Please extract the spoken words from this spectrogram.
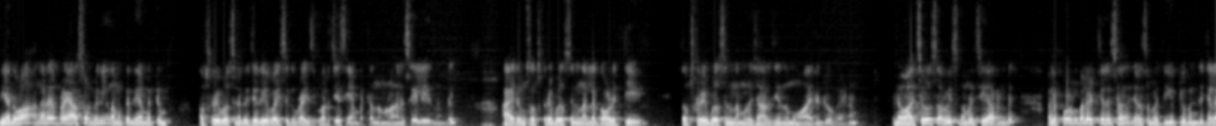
ഇനി അഥവാ അങ്ങനെ പ്രയാസം ഉണ്ടെങ്കിൽ നമുക്ക് എന്ത് ചെയ്യാൻ പറ്റും? സബ്സ്ക്രൈബേഴ്സിനൊക്കെ ചെറിയ പൈസക്ക് പ്രൈസ് പർച്ചേസ് ചെയ്യാൻ പറ്റും. നമ്മൾ അങ്ങനെ സെയിൽ ചെയ്യുന്നുണ്ട്. ആയിരം സബ്സ്ക്രൈബേഴ്സിന് നല്ല ക്വാളിറ്റി സബ്സ്ക്രൈബേഴ്സിന് നമ്മൾ ചാർജ് ചെയ്യുന്നത് മൂവായിരം രൂപയാണ്. പിന്നെ വാച്ച് ഓവർ സർവീസ് നമ്മൾ ചെയ്യാറുണ്ട്. പലപ്പോഴും പല ചില ചില സമയത്ത് യൂട്യൂബിന്റെ ചില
